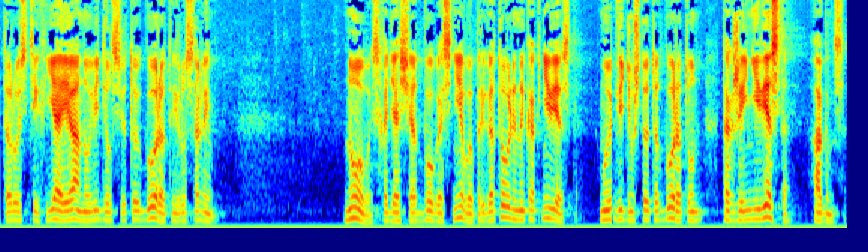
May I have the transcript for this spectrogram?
второй стих. «Я, Иоанн, увидел святой город Иерусалим, новый, сходящий от Бога с неба, приготовленный как невеста, мы видим, что этот город, он также и невеста Агнца,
